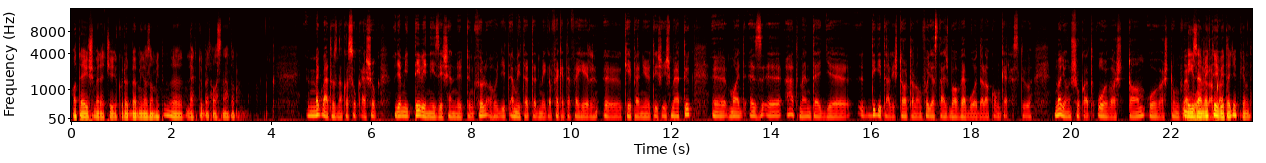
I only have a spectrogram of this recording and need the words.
a te ismeretségi körödben mi az, amit legtöbbet használtak? Megváltoznak a szokások. Ugye mi tévénézésen nőttünk föl, ahogy itt említetted, még a fekete-fehér képernyőt is ismertük, majd ez átment egy digitális tartalomfogyasztásba a weboldalakon keresztül. Nagyon sokat olvastam, olvastunk weboldalakat. Nézem még tévét egyébként?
